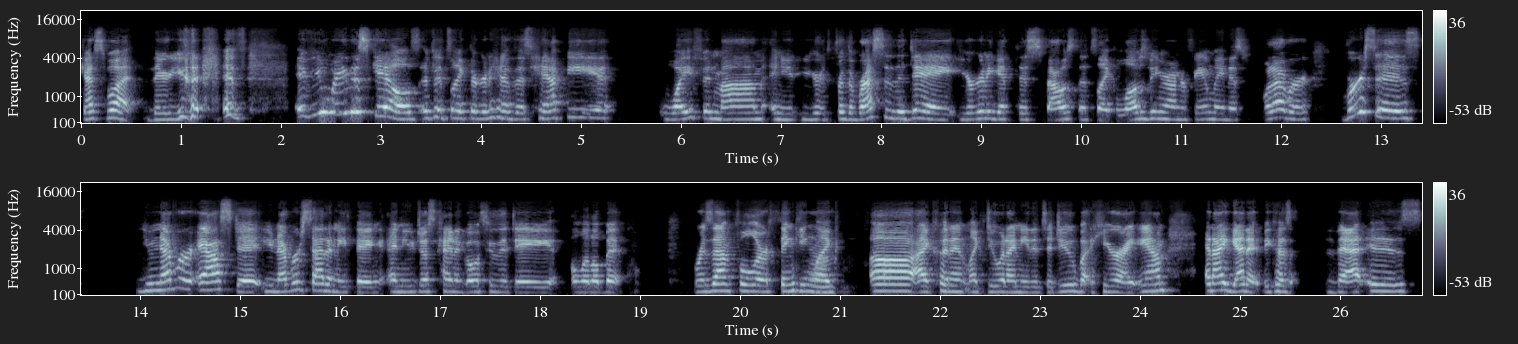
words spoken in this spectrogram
guess what? There you if if you weigh the scales, if it's like they're gonna have this happy wife and mom and you, are for the rest of the day you're gonna get this spouse that's like loves being around her family and is whatever versus you never asked it you never said anything and you just kind of go through the day a little bit resentful or thinking yeah. like uh, I couldn't like do what I needed to do, but here I am. And I get it because that is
